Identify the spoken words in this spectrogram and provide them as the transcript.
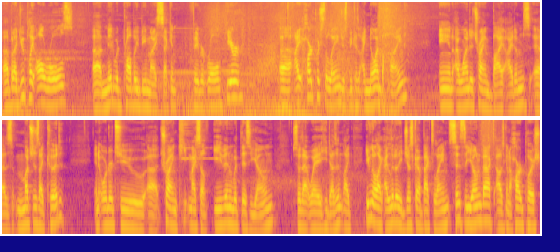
uh, but I do play all roles. Uh, mid would probably be my second favorite role. Here, uh, I hard push the lane just because I know I'm behind, and I wanted to try and buy items as much as I could in order to uh, try and keep myself even with this Yone. So that way he doesn't like, even though like I literally just got back to lane, since the Yone backed, I was going to hard push.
